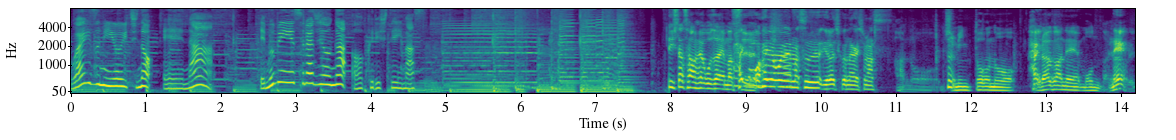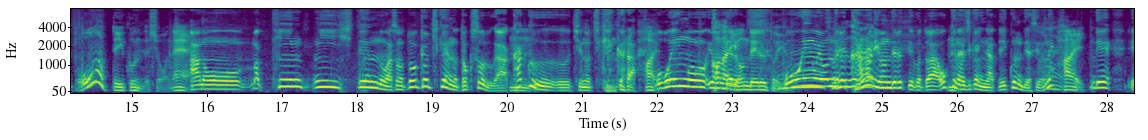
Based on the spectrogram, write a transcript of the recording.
上泉雄一のエーナー MBS ラジオがお送りしています石田さんおはようございます、はい、おはようございます。よろしくお願いします。あの自民党のはい裏金問題、ねこれどうなっていくんでしょうね。あのーまあ、気にしてんのは、その東京地検の特捜部が各地の地検からはい応援を呼んでる。かなり呼んでいるという。応援を呼んでる、かなり呼んでるっていうことは、大きな事件になっていくんですよね。はい。で、え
